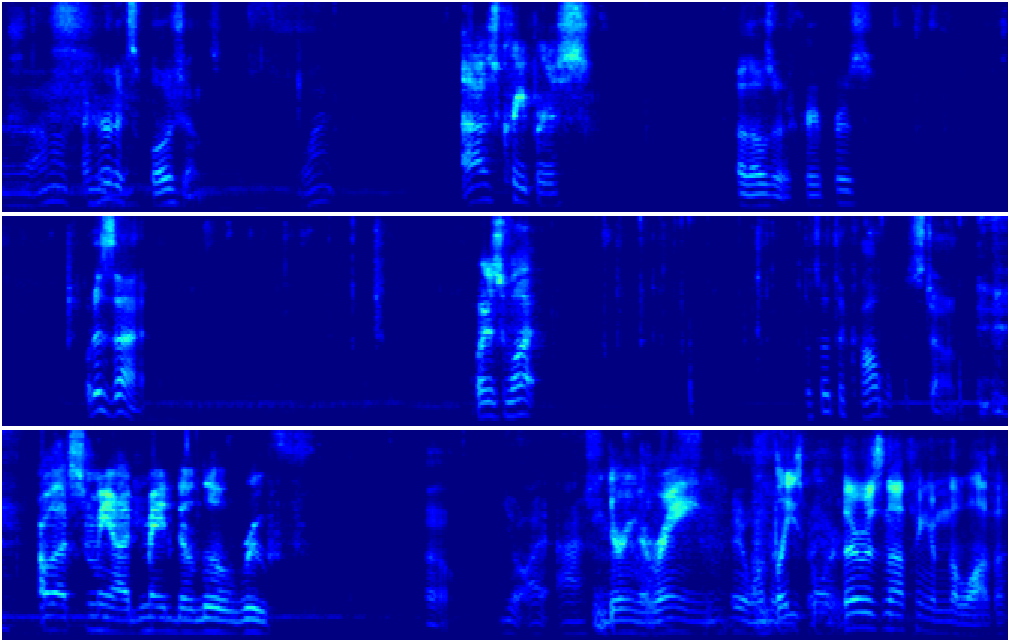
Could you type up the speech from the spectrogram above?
Uh, I'm I heard explosions. What? That was creepers. Oh, those are creepers. What is that? What is what? What's with the cobblestone? Oh, that's me. I made the little roof Yo, I actually. during the rain. Hey, I wonder if Blazeborn. There was nothing in the lava,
